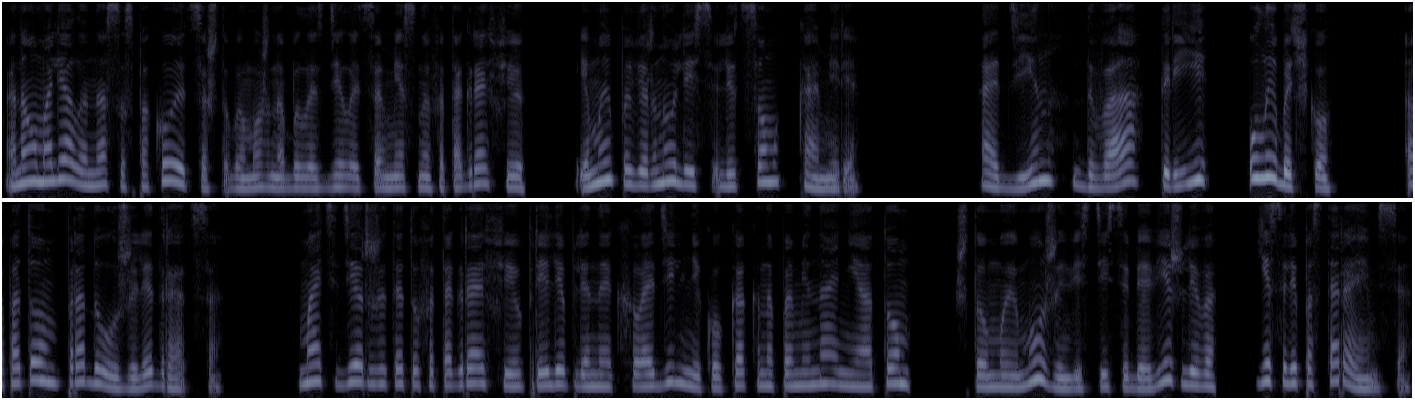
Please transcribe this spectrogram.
Она умоляла нас успокоиться, чтобы можно было сделать совместную фотографию, и мы повернулись лицом к камере. Один, два, три, улыбочку. А потом продолжили драться. Мать держит эту фотографию, прилепленную к холодильнику, как напоминание о том, что мы можем вести себя вежливо, если постараемся.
